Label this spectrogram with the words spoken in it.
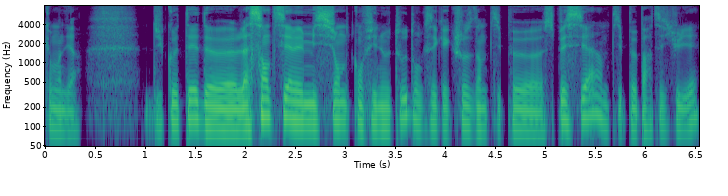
comment dire, du côté de la centième émission de Confinutu, donc c'est quelque chose d'un petit peu euh, spécial, un petit peu particulier,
